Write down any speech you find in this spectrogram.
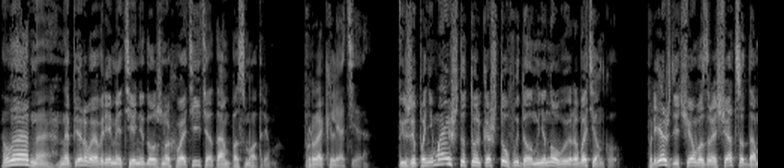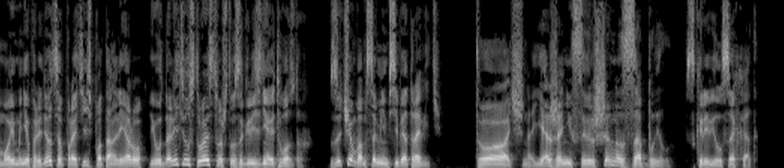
Ладно, на первое время тени должно хватить, а там посмотрим. Проклятие. Ты же понимаешь, что только что выдал мне новую работенку? Прежде чем возвращаться домой, мне придется пройтись по Танлеру и удалить устройство, что загрязняет воздух. Зачем вам самим себя травить? Точно, я же о них совершенно забыл, скривился Хат.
